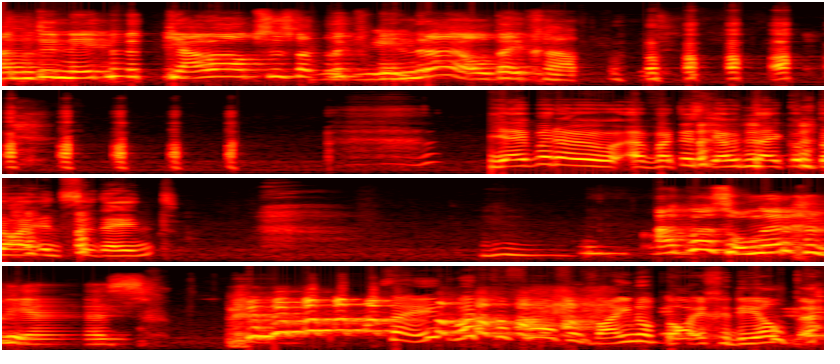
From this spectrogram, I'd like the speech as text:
Antoinette met jou help soos wat ek Hendrey altyd gehelp. jy moet nou eh, wat is jou take op daai insident? Ek was honger gewees. Sy het ook gevra vir wyn op daai gedeelte.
